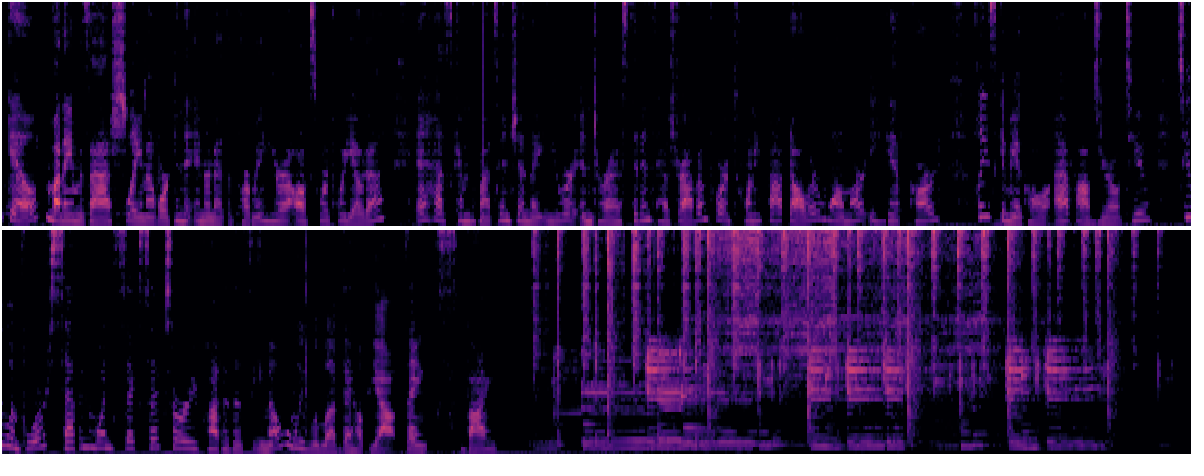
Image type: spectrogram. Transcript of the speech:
Hi, Gail. My name is Ashley, and I work in the Internet Department here at Oxmoor Toyota. It has come to my attention that you are interested in test driving for a $25 Walmart e-gift card. Please give me a call at 502-214-7166 or reply to this email. We would love to help you out. Thanks. Bye.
